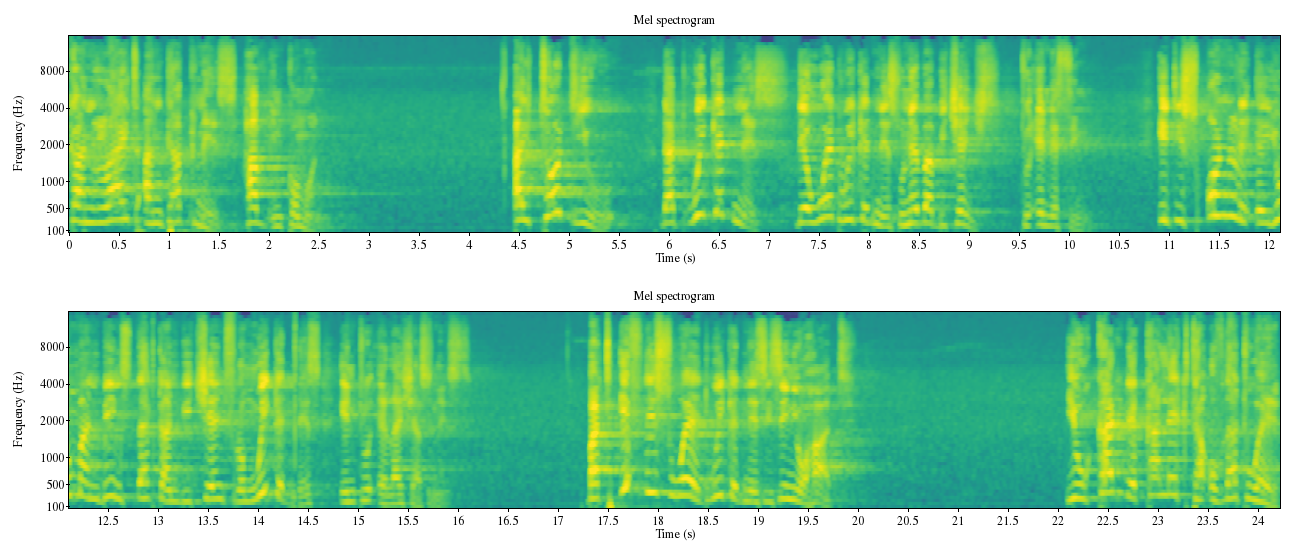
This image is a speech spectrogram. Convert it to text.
can light and darkness have in common? I told you that wickedness, the word wickedness, will never be changed to anything. It is only a human being that can be changed from wickedness into a righteousness. But if this word wickedness is in your heart, you carry the character of that word.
